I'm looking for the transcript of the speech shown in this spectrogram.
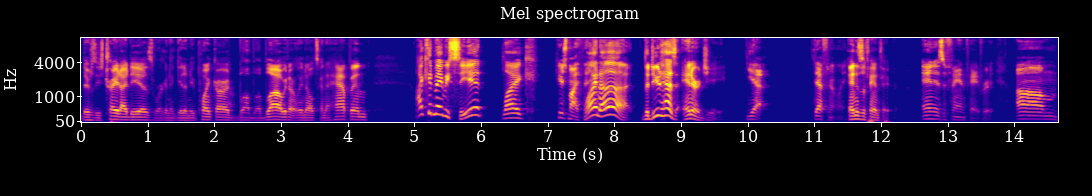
there's these trade ideas. We're gonna get a new point guard. Blah blah blah. We don't really know what's gonna happen. I could maybe see it. Like, Here's my thing. why not? The dude has energy Yeah, definitely. and is a fan favorite. and is a fan favorite. Um,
